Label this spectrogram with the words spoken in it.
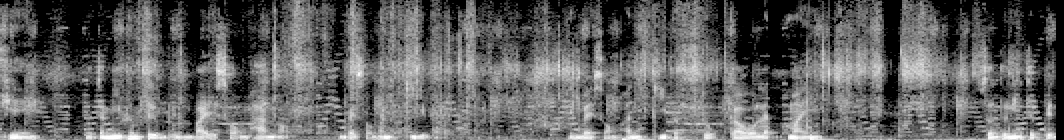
เคเราจะมีเพิ่มเติมเป็นใบสองพันเนาะใบสองพันกีบเป็นใบสองพันกีบแบบตัวเก่าและใหม่ส่วนตัวนี้จะเป็น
